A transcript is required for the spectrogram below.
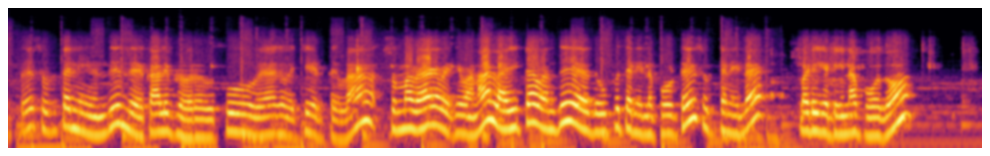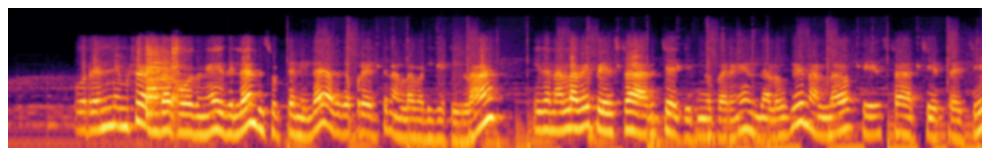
இப்போ சுடு தண்ணி வந்து இந்த காலிஃப்ளவர் பூ வேக வச்சு எடுத்துக்கலாம். சும்மா வேக வைக்க வேணாம். லைட்டாக வந்து அது உப்பு தண்ணியில் போட்டு சுடு தண்ணியில் வடிகட்டிங்கன்னா போதும். ஒரு ரெண்டு நிமிஷம் இருந்தால் போதுங்க. இதில் இந்த சுடு தண்ணியில் அதுக்கப்புறம் எடுத்து நல்லா வடிகட்டிக்கலாம். இதை நல்லாவே பேஸ்ட்டாக அரைச்சி வச்சுக்கோங்க பாருங்கள் இந்த அளவுக்கு நல்லா பேஸ்ட்டாக அரைச்சி எடுத்தாச்சு.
